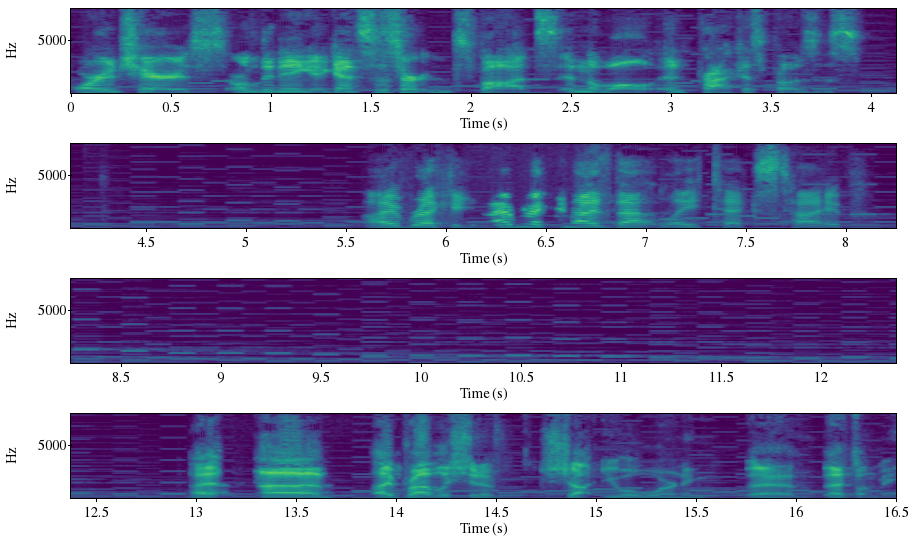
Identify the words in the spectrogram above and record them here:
or in chairs or leaning against certain spots in the wall in practice poses. I recog I recognize that latex type. I uh, I probably should have shot you a warning. Uh, that's on me.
